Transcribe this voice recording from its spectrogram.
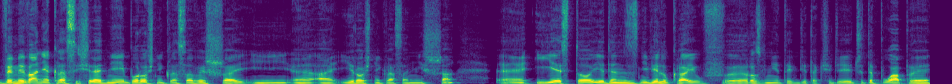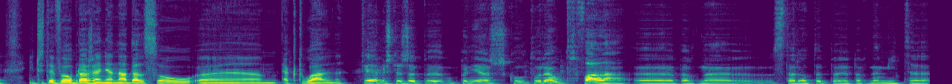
wymywania klasy średniej, bo rośnie klasa wyższa i, e, a, i rośnie klasa niższa. E, I jest to jeden z niewielu krajów e, rozwiniętych, gdzie tak się dzieje. Czy te pułapy i czy te wyobrażenia nadal są em, aktualne? Ja myślę, że ponieważ kultura utrwala e, pewne stereotypy, pewne mity,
